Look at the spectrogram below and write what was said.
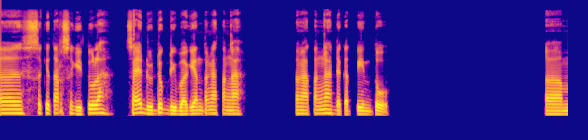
eh, sekitar segitulah. Saya duduk di bagian tengah-tengah, tengah-tengah dekat pintu um,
